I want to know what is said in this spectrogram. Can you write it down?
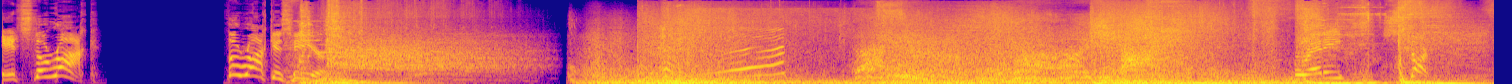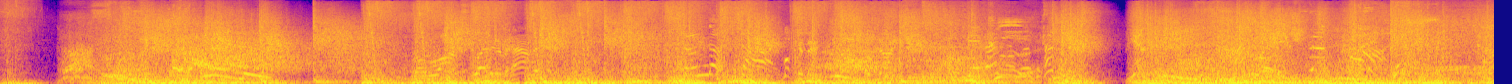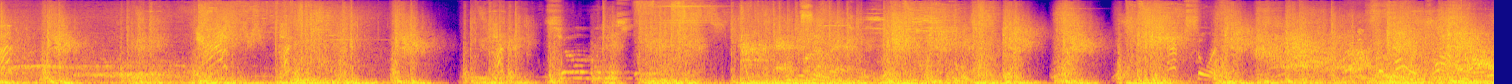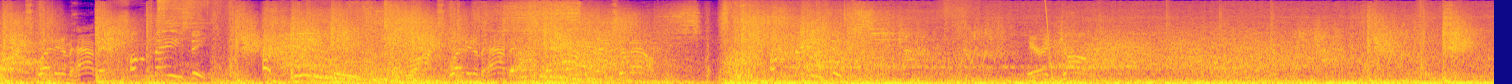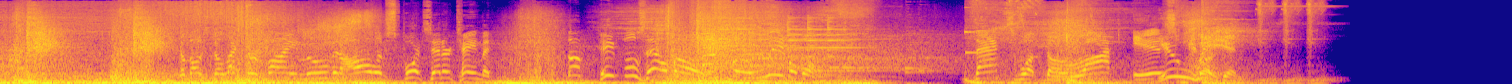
It's The Rock! The Rock is here! Ready? Start! The Rock's letting him Excellent! The Samoan drop! Rock's letting him have it. Amazing! A clean move! Rock's letting him have it. Rock takes him out. Amazing! Here it comes. The most electrifying move in all of sports entertainment. The People's Elbow! Unbelievable! That's what The Rock is You cooking.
